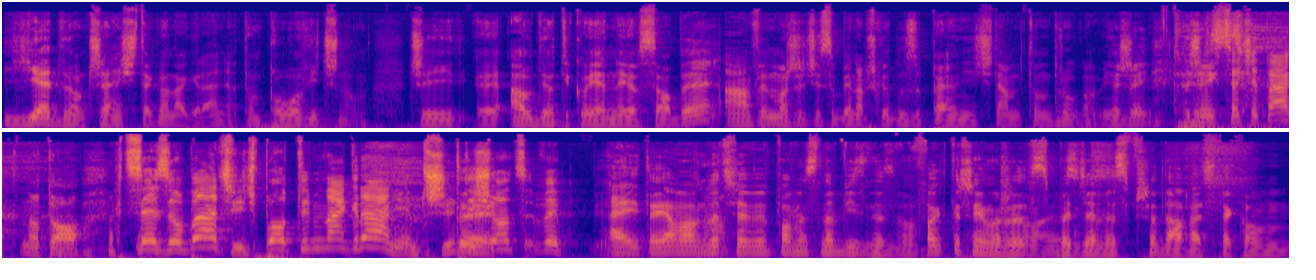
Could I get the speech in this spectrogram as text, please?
jedną część tego nagrania, tą połowiczną, czyli y, audio tylko jednej osoby, a wy możecie sobie na przykład uzupełnić tam tą drugą. Jeżeli, jeżeli jest... chcecie tak, no to chcę zobaczyć po tym nagraniem 3000 wy... Ej, to ja mam no. dla ciebie pomysł na biznes, bo faktycznie może no będziemy sprzedawać taką y,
